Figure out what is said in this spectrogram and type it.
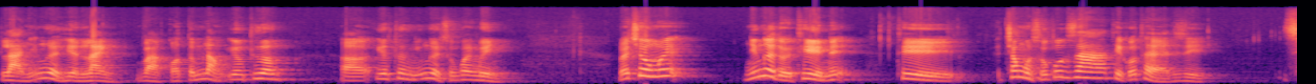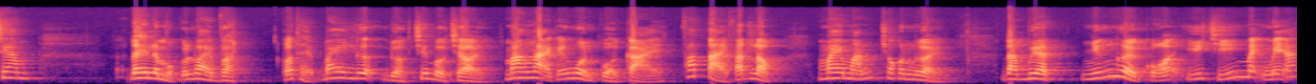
là những người hiền lành và có tấm lòng yêu thương, uh, yêu thương những người xung quanh mình. Nói chung ấy, những người tuổi thìn ấy thì trong một số quốc gia thì có thể gì xem đây là một cái loài vật có thể bay lượn được trên bầu trời, mang lại cái nguồn của cải, phát tài phát lộc, may mắn cho con người. Đặc biệt những người có ý chí mạnh mẽ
